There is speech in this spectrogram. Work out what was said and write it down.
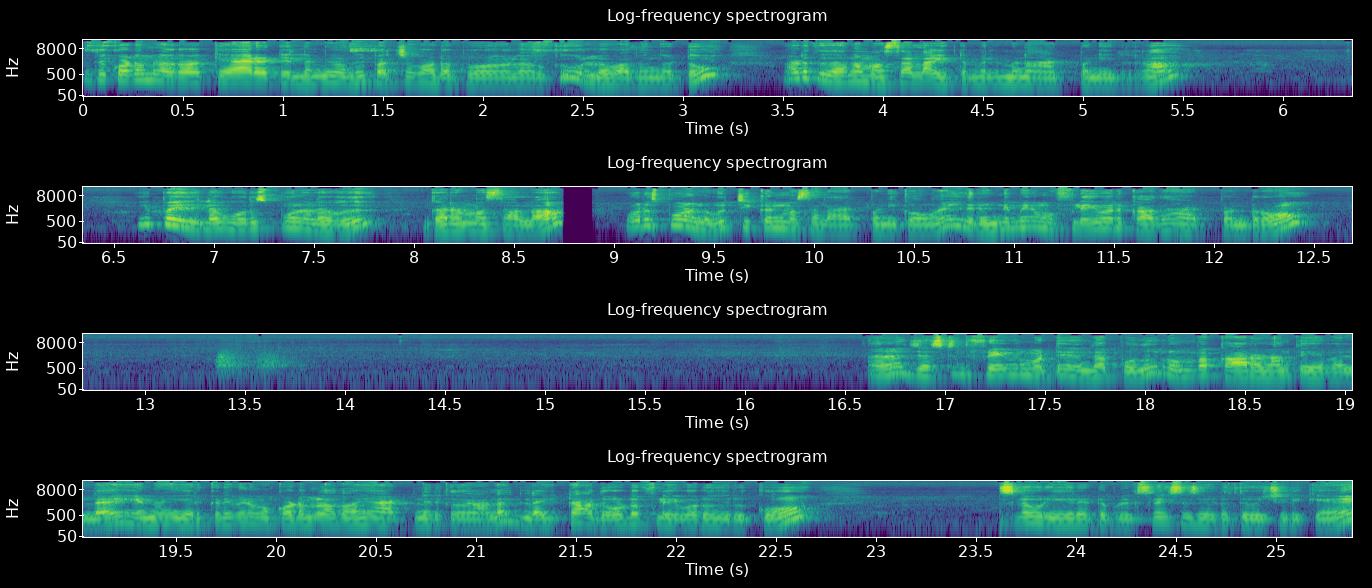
இந்த குடமிளகா கேரட் எல்லாமே வந்து பச்சை வாடை போகிற அளவுக்கு உள்ளே வதங்கட்டும். அடுத்ததான மசாலா ஐட்டம் எல்லாமே நான் ஆட் பண்ணிடுறேன். இப்போ இதில் ஒரு ஸ்பூன் அளவு கரம் மசாலா ஒரு ஸ்பூன் அளவு சிக்கன் மசாலா ஆட் பண்ணிக்கோங்க. இது ரெண்டுமே நம்ம ஃப்ளேவருக்காக தான் ஆட் பண்ணுறோம் அதனால் ஜஸ்ட் இந்த ஃப்ளேவர் மட்டும் இருந்தால் போதும். ரொம்ப காரம்லாம் தேவையில்லை. ஏன்னா ஏற்கனவே நம்ம குடமிளகாயும் ஆட் பண்ணியிருக்கிறதுனால லைட்டாக அதோட ஃப்ளேவரும் இருக்கும். இதில் ஒரு ஏழு எட்டு பிரெட் ஸ்லைசஸ் எடுத்து வச்சுருக்கேன்.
